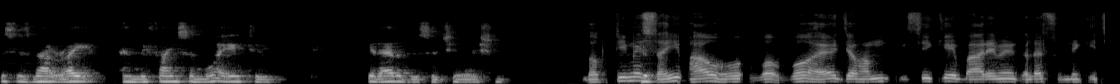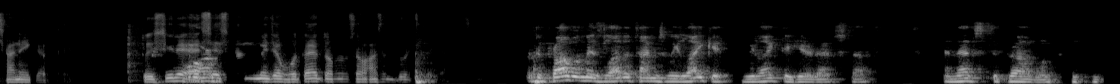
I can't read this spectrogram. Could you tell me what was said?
this is not right. And we find some way to get out of the situation. भक्ति में सही भाव हो वो वो है जब हम किसी के बारे में गलत सुनने की इच्छा नहीं करते तो इसीलिए ऐसे संग में जब होता है तो हमें वहाँ से दूर चले जाए But the problem is, a lot of times we like it. We like to hear that stuff. And that's the problem.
